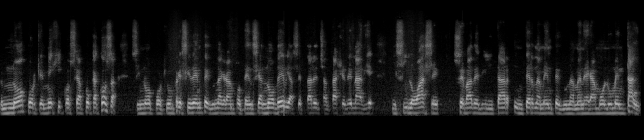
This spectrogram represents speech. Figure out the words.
no porque México sea poca cosa, sino porque un presidente de una gran potencia no debe aceptar el chantaje de nadie y si lo hace se va a debilitar internamente de una manera monumental,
